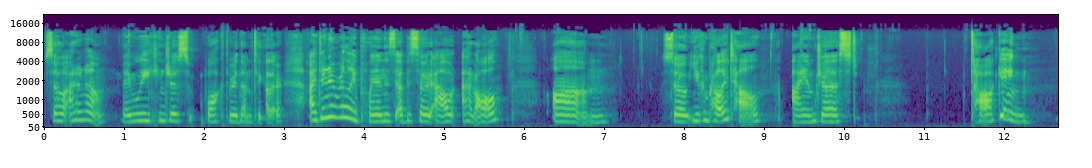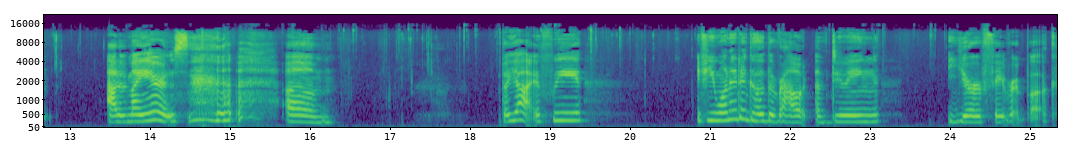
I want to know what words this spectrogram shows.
so I don't know. Maybe we can just walk through them together. I didn't really plan this episode out at all. Um so you can probably tell I am just talking out of my ears. um but yeah, if we if you wanted to go the route of doing your favorite book,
